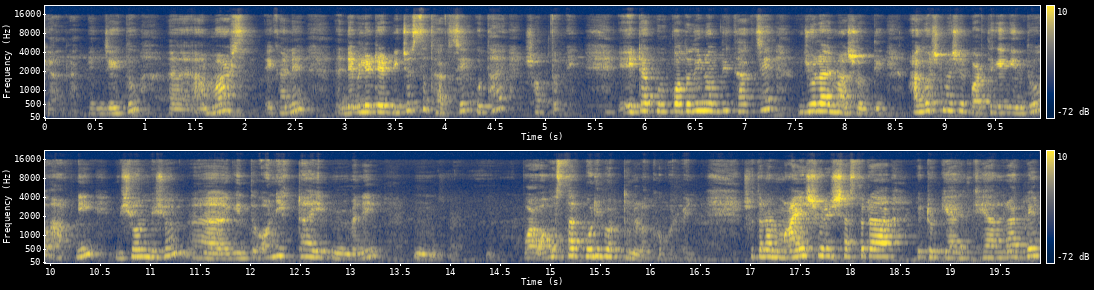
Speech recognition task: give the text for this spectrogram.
খেয়াল রাখবেন। যেহেতু মার্স এখানে ডেবিলিটেড নিজস্ব থাকছে, কোথায়? সপ্তমে। এটা কতদিন অবধি থাকছে? জুলাই মাস অবধি। আগস্ট মাসের পর থেকে কিন্তু আপনি ভীষণ ভীষণ কিন্তু অনেকটাই মানে অবস্থার পরিবর্তন লক্ষ্য করবেন। সুতরাং মায়ের শরীর স্বাস্থ্যটা একটু খেয়া- খেয়াল রাখবেন।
